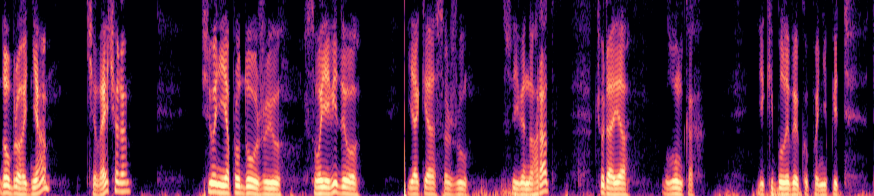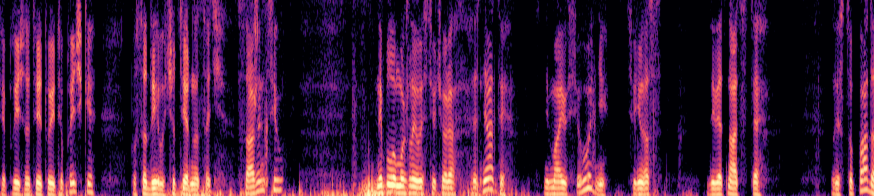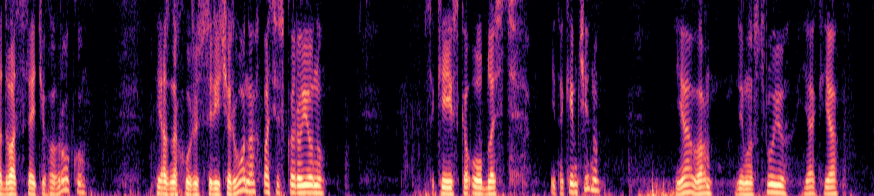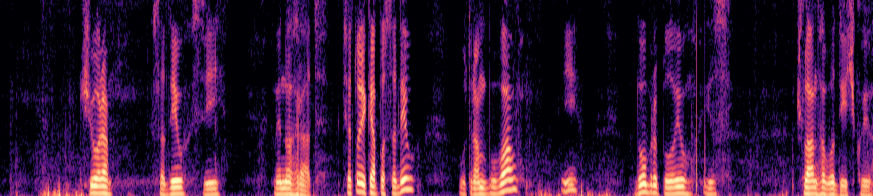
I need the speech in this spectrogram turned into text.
Доброго дня чи вечора. Сьогодні я продовжую своє відео, як я саджу свій виноград. Вчора я в лунках, які були викопані під теплич, на території теплички, посадив 14 саджанців. Не було можливості вчора зняти. Знімаю сьогодні. Сьогодні у нас 19 листопада 23 року. Я знаходжусь в селі Червона Хвастівського району. Це Київська область. І таким чином я вам демонструю, як я вчора садив свій виноград. Після того, як я посадив, утрамбував і добре полив із шланга водичкою.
